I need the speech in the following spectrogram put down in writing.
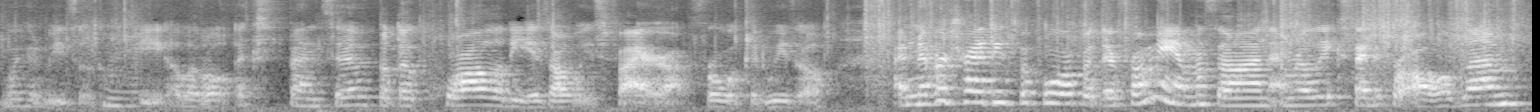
Wicked Weasel can be a little expensive, but the quality is always fire up for Wicked Weasel. I've never tried these before, but they're from Amazon. I'm really excited for all of them.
